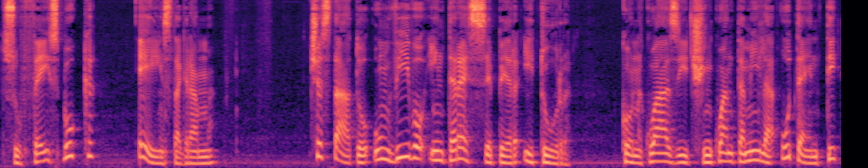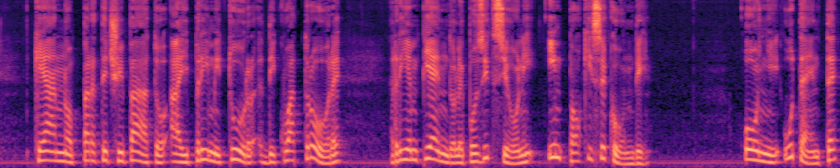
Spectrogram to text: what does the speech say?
su Facebook e Instagram c'è stato un vivo interesse per i tour, con quasi 50.000 utenti che hanno partecipato ai primi tour di 4 ore riempiendo le posizioni in pochi secondi. Ogni utente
